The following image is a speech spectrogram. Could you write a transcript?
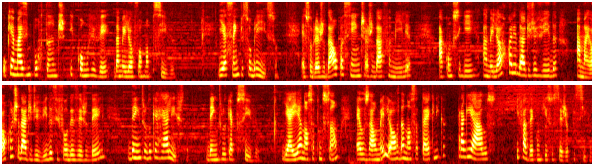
o que é mais importante e como viver da melhor forma possível. E é sempre sobre isso. É sobre ajudar o paciente, ajudar a família a conseguir a melhor qualidade de vida, a maior quantidade de vida, se for o desejo dele, dentro do que é realista, dentro do que é possível. E aí a nossa função é usar o melhor da nossa técnica para guiá-los e fazer com que isso seja possível.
